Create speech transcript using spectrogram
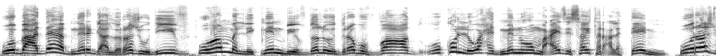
وبعدها بنرجع لراج وديف وهما الاتنين بيفضلوا يضربوا في بعض وكل واحد منهم عايز يسيطر على التاني. وراج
